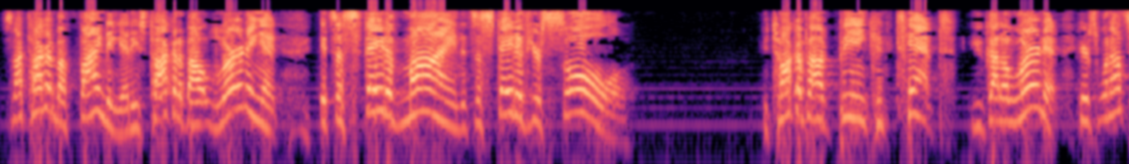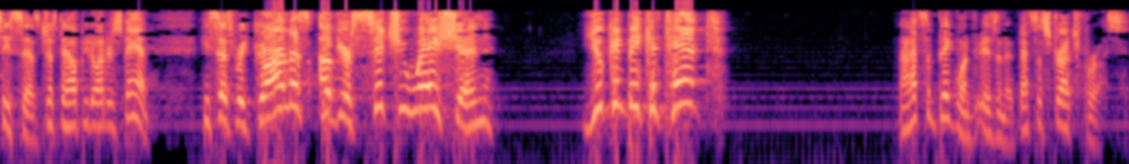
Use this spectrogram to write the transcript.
He's not talking about finding it. He's talking about learning it. It's a state of mind. It's a state of your soul. You talk about being content. You've got to learn it. Here's what else he says, just to help you to understand. He says, regardless of your situation, you can be content. Now that's a big one, isn't it? That's a stretch for us.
